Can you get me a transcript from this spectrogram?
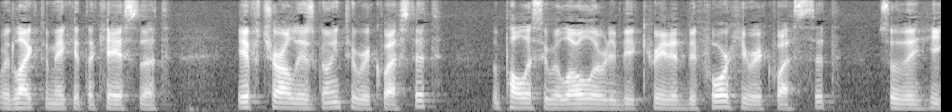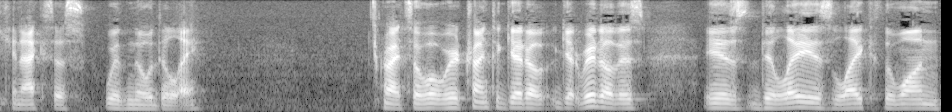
We'd like to make it the case that if Charlie is going to request it, the policy will already be created before he requests it so that he can access with no delay. Right, so what we're trying to get, get rid of is, is delays like the one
